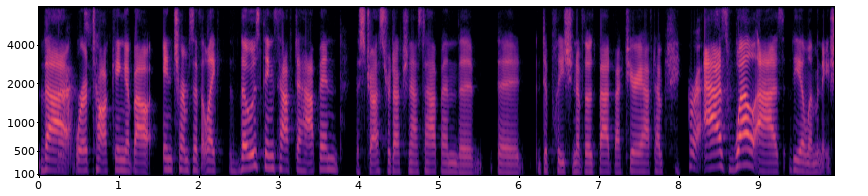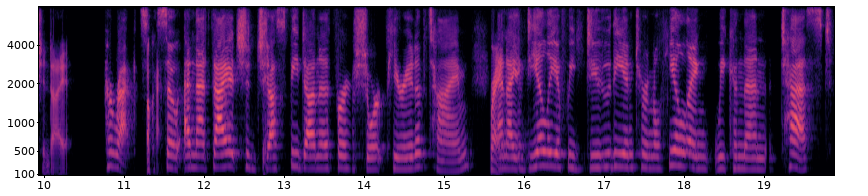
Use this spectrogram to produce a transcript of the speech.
that Correct. we're talking about in terms of like those things have to happen. The stress reduction has to happen. The the depletion of those bad bacteria have to happen, Correct. as well as the elimination diet. Correct. Okay. So, and that diet should just be done for a short period of time. Right. And ideally, if we do the internal healing, we can then test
